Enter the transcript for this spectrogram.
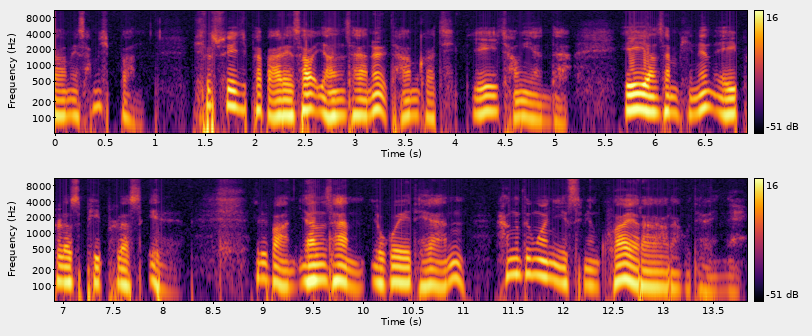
다음에 30번 실수의 집합 아래서 연산을 다음과 같이 정의한다. A 연산 B는 A 플러스 B 플러스 1 1번 연산 요거에 대한 항등원이 있으면 구하여라 라고 되어 있네.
